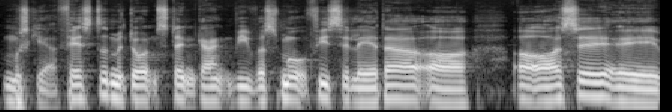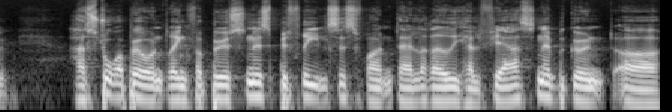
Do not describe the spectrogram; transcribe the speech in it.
måske har festet med Dunst, dengang vi var små fiseletter, og, og også øh, har stor beundring for bøssernes befrielsesfront, der allerede i 70'erne begyndt at,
